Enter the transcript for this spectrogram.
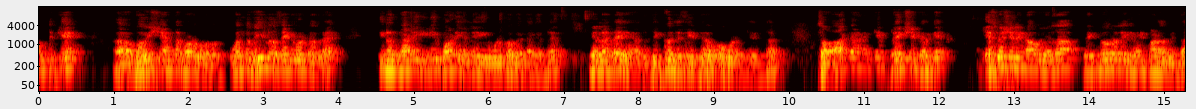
ಮುಂದಕ್ಕೆ ಭವಿಷ್ಯ ಅಂತ ನೋಡ್ಬೋದು. ಒಂದು ವೀಲ್ ಸೈಡ್ ಹೊರಟೋದ್ರೆ ಇನ್ನೊಂದು ಗಾಡಿ ಇಡೀ ಬಾಡಿ ಅಲ್ಲಿ ಉಳ್ಕೋಬೇಕಾಗತ್ತೆ ಇಲ್ಲಾಂದ್ರೆ ಅದು ದಿಕ್ಕು, ದಿಸಿ ಇದ್ರೆ ಹೋಗ್ಬಿಡುತ್ತೆ ಅಂತ. ಸೊ ಆ ಕಾರಣಕ್ಕೆ ಪ್ರೇಕ್ಷಕರಿಗೆ ಎಸ್ಪೆಷಲಿ ನಾವು ಎಲ್ಲ ಬೆಂಗಳೂರಲ್ಲಿ ಇವೆಂಟ್ ಮಾಡೋದ್ರಿಂದ,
